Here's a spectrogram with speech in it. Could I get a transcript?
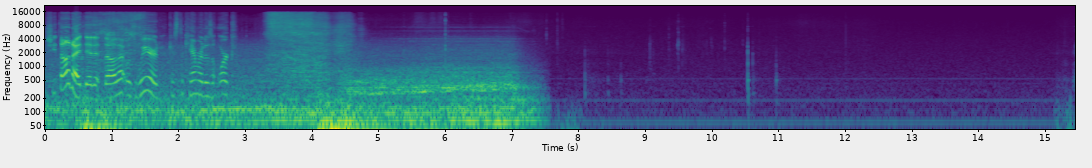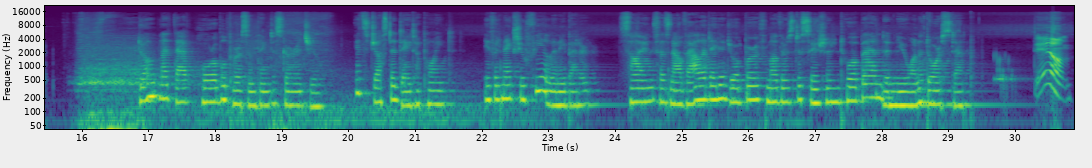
She thought I did it though, that was weird. I guess the camera doesn't work. Don't let that horrible person thing discourage you. It's just a data point. If it makes you feel any better, science has now validated your birth mother's decision to abandon you on a doorstep. Damn!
